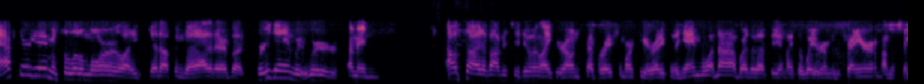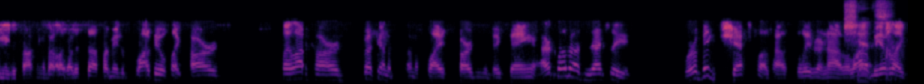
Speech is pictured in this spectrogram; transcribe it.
After a game, it's a little more like get up and get out of there. But pre-game, we, we're, I mean, outside of obviously doing like your own preparation work to get ready for the game and whatnot, whether that be in like the weight room or the training room, I'm assuming you're talking about like other stuff. I mean, a lot of people play cards, play a lot of cards, especially on the on the flights. Cards is a big thing. Our clubhouse is actually, we're a big chess clubhouse, believe it or not. A lot. We have like,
